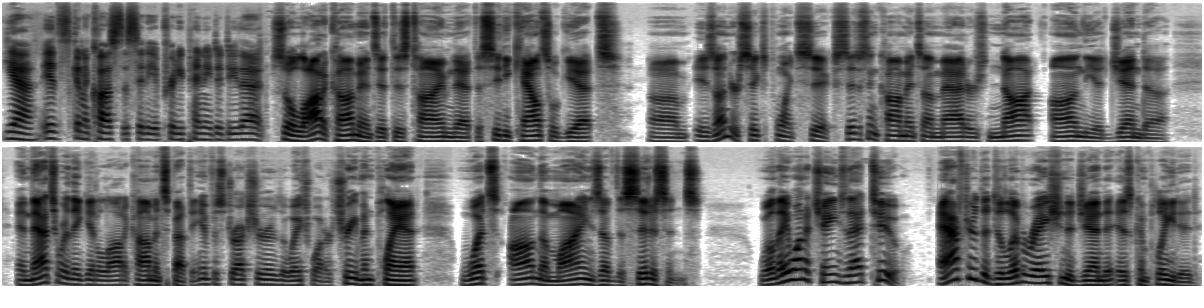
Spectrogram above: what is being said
Yeah, it's going to cost the city a pretty penny to do that. So a lot of comments at this time that the city council gets um, is under 6.6 citizen comments on matters not on the agenda. And that's where they get a lot of comments about the infrastructure, the wastewater treatment plant, what's on the minds of the citizens. Well, they want to change that too. After the deliberation agenda is completed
